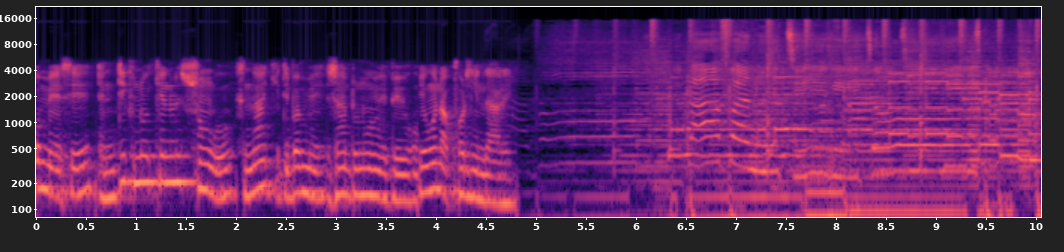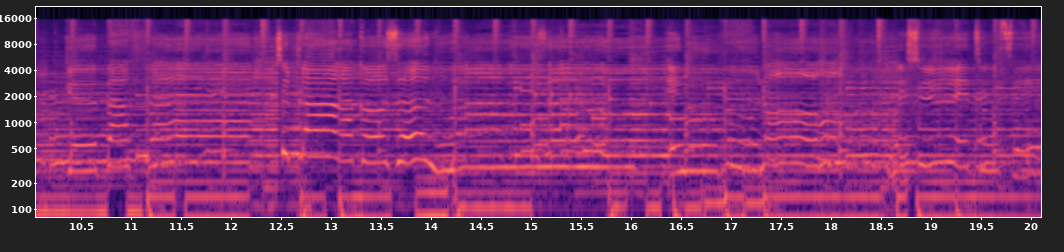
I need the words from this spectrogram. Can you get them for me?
ko mɛɛse n dɩk no-kẽnd sõngo sẽn na n kɩt bame zã-dũni wã me beoogo ye wẽnna kõt yĩndaare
